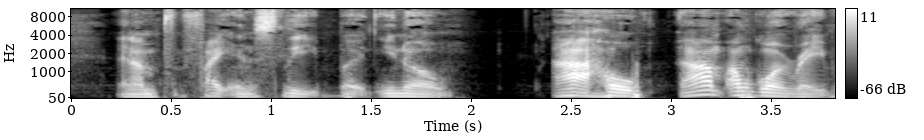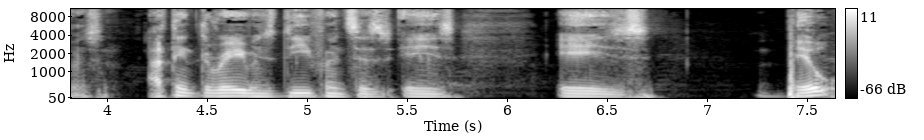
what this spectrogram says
and I'm fighting sleep. But you know, I hope I'm, I'm going Ravens. I think the Ravens defense is is is built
